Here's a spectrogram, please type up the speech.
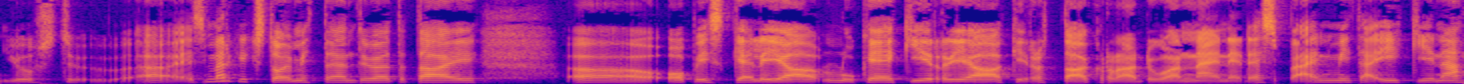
just äh, esimerkiksi toimittajan työtä tai äh, opiskelija lukee kirjaa, kirjoittaa gradua, näin edespäin, mitä ikinä.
